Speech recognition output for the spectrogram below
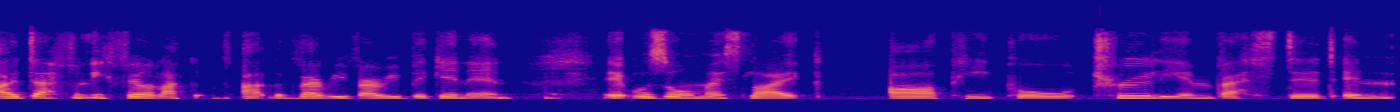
I definitely feel like at the very very beginning, it was almost like are people truly invested in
